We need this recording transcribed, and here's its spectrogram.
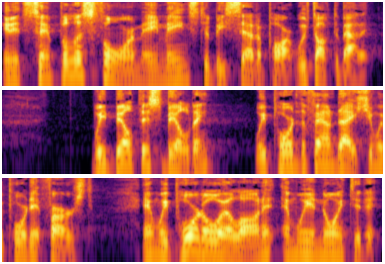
In its simplest form, it means to be set apart. We've talked about it. We built this building, we poured the foundation, we poured it first, and we poured oil on it and we anointed it.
